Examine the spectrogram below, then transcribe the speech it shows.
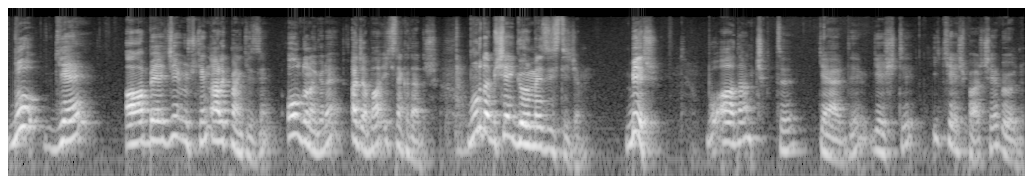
bu G ABC üçgenin ağırlık merkezi olduğuna göre acaba x ne kadardır? Burada bir şey görmenizi isteyeceğim. Bir, bu A'dan çıktı, geldi, geçti, iki eş parçaya böldü.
